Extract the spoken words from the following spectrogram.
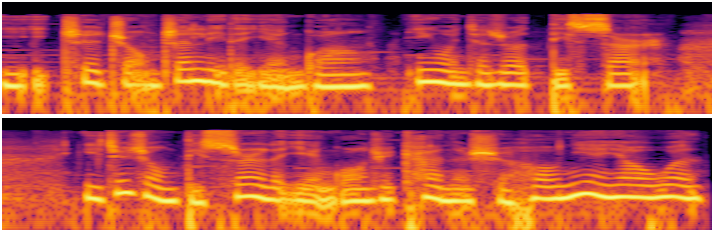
以这种真理的眼光，英文叫做 discern，以这种 discern 的眼光去看的时候，你也要问：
